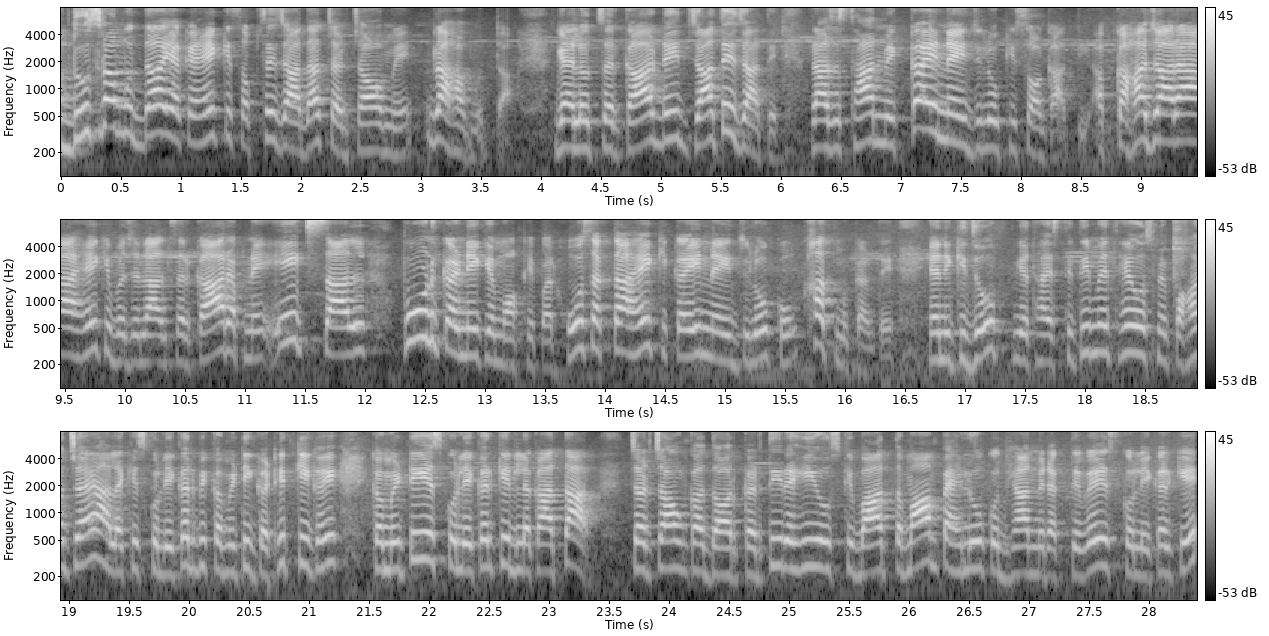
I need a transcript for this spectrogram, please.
अब दूसरा मुद्दा या कहें कि सबसे ज़्यादा चर्चाओं में रहा मुद्दा। गहलोत सरकार ने जाते जाते राजस्थान में कई नए जिलों की सौगात दी। अब कहा जा रहा है कि बजलाल सरकार अपने एक साल पूर्ण करने के मौके पर हो सकता है कि कई नए जिलों को ख़त्म कर दे। यानी कि जो यथास्थिति में थे, उसमें पहुँच जाए। हालाँकि इसको लेकर भी कमेटी गठित की गई। कमेटी इसको लेकर के लगातार चर्चाओं का दौर करती रही। उसके बाद तमाम पहलुओं को ध्यान में रखते हुए इसको लेकर के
